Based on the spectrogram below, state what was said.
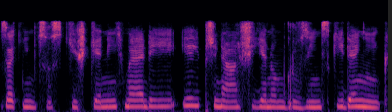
zatímco z tištěných médií jej přináší jenom gruzínský deník,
